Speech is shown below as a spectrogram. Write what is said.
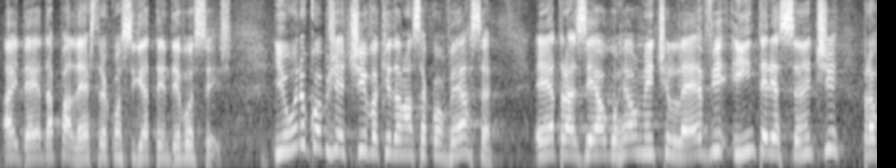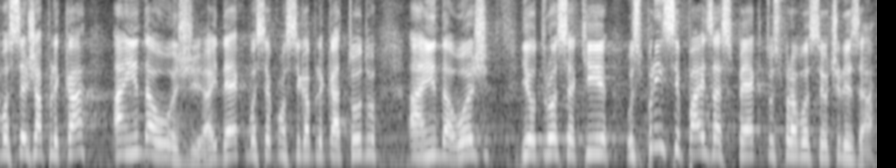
A ideia da palestra é conseguir atender vocês. E o único objetivo aqui da nossa conversa é trazer algo realmente leve e interessante para você já aplicar ainda hoje. A ideia é que você consiga aplicar tudo ainda hoje. E eu trouxe aqui os principais aspectos para você utilizar.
